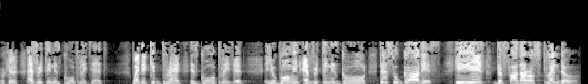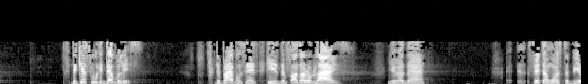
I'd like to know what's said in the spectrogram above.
Okay? Everything is gold plated. Where they keep bread is gold plated. You go in, everything is gold. That's who God is. He is the Father of splendor. But guess who the devil is? The Bible says he is the father of lies. You heard that? Satan wants to be a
